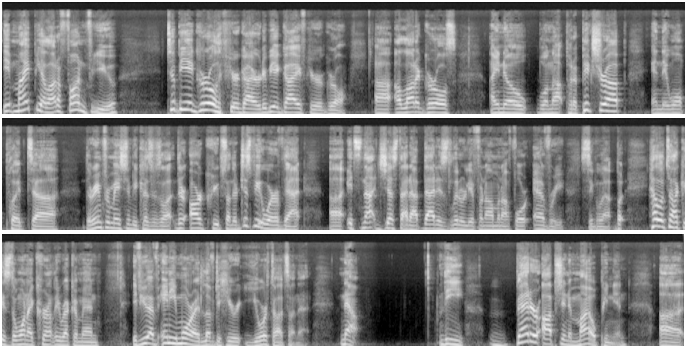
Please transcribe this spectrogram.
it might be a lot of fun for you to be a girl if you're a guy or to be a guy if you're a girl. Uh, a lot of girls I know will not put a picture up and they won't put uh, their information because there's a lot, there are creeps on there. Just be aware of that. Uh, it's not just that app. That is literally a phenomenon for every single app. But HelloTalk is the one I currently recommend. If you have any more, I'd love to hear your thoughts on that. Now, the better option, in my opinion, uh,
